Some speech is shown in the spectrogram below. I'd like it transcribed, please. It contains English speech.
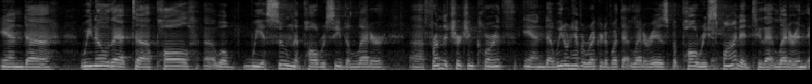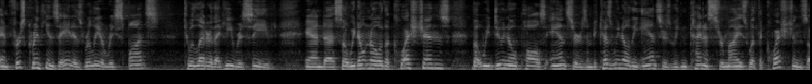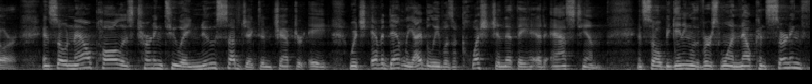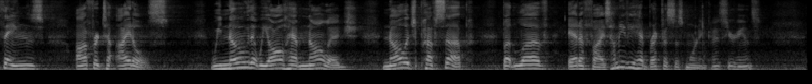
and uh, we know that uh, Paul, uh, well, we assume that Paul received a letter uh, from the church in Corinth, and uh, we don't have a record of what that letter is, but Paul responded to that letter. And, and 1 Corinthians 8 is really a response to a letter that he received. And uh, so we don't know the questions, but we do know Paul's answers. And because we know the answers, we can kind of surmise what the questions are. And so now Paul is turning to a new subject in chapter 8, which evidently, I believe, was a question that they had asked him. And so beginning with verse 1 Now concerning things offered to idols, we know that we all have knowledge. Knowledge puffs up, but love edifies. How many of you had breakfast this morning? Can I see your hands?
